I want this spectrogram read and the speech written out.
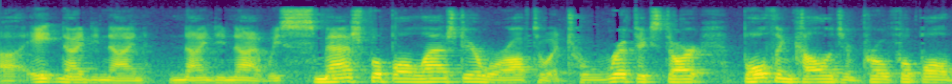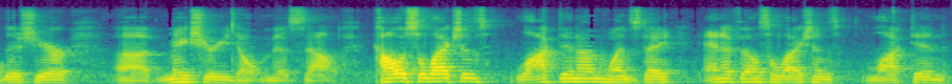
uh, $899.99. We smashed football last year. We're off to a terrific start, both in college and pro football this year. Uh, make sure you don't miss out. College selections locked in on Wednesday, NFL selections locked in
